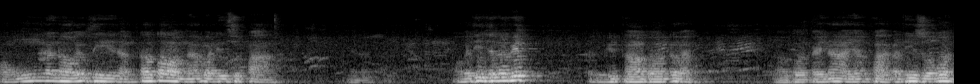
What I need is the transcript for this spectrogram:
ของระนองเอฟซีทางเต้าต้อมนะวาลินสุปาเอาไปที่จริญวิทย์จริญวิทย์พาบอลเข้าไปพาบอลไปหน้ายังผ่านมาที่โสพล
